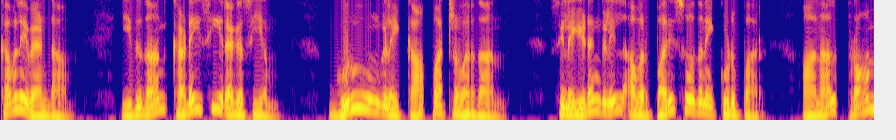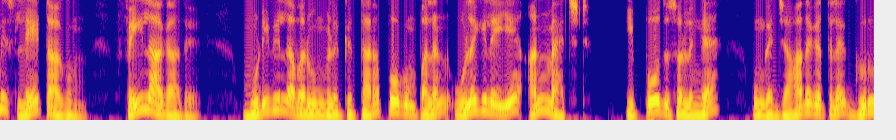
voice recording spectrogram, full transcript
கவலை வேண்டாம். இதுதான் கடைசி ரகசியம். குரு உங்களை காப்பாற்றவர்தான். சில இடங்களில் அவர் பரிசோதனை கொடுப்பார். ஆனால் ப்ராமிஸ் லேட் ஆகும். ஃபெயில் ஆகாது. முடிவில் அவர் உங்களுக்கு தரப்போகும் பலன் உலகிலேயே அன்மேட்ச்ட் இப்போது சொல்லுங்க உங்க ஜாதகத்துல குரு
